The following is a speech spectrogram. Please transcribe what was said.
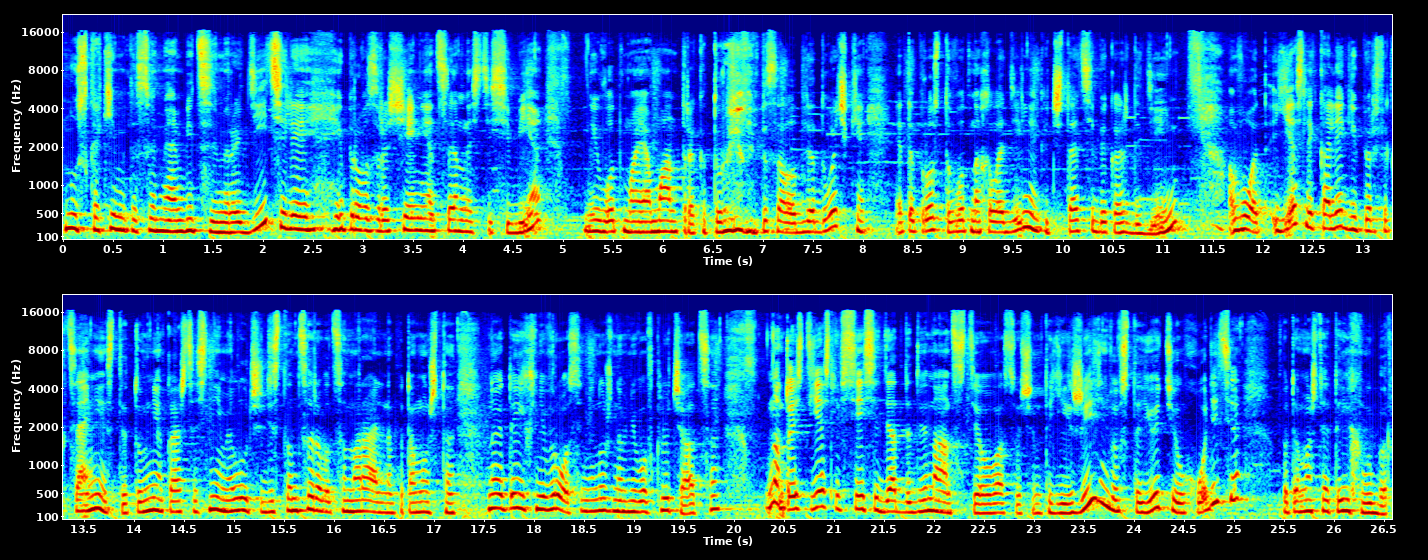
ну, с какими-то своими амбициями родителей и про возвращение ценности себе. И вот моя мантра, которую я написала для дочки, это просто вот на холодильник и читать себе каждый день. Вот. Если коллеги перфекционисты, то мне кажется, с ними лучше дистанцироваться морально, потому что ну, это их невроз, и не нужно в него включаться. Ну, то есть, если все сидят до 12, а у вас, в общем-то, есть жизнь, вы встаете и уходите, потому что это их выбор.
